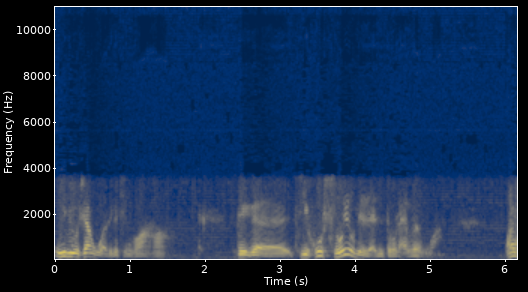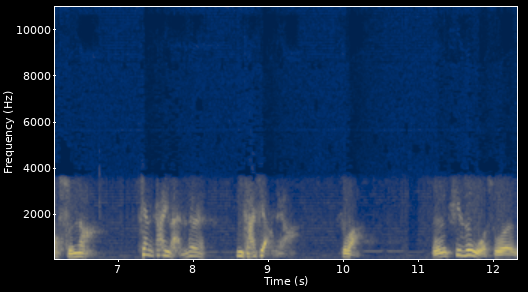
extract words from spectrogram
你比如像我这个情况哈，这个几乎所有的人都来问我，王老孙呐、像大圆子，你咋想的呀？是吧？嗯，其实我说，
